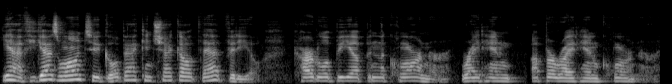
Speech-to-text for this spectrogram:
Yeah, if you guys want to, go back and check out that video. Card will be up in the corner, right hand, upper right hand corner.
